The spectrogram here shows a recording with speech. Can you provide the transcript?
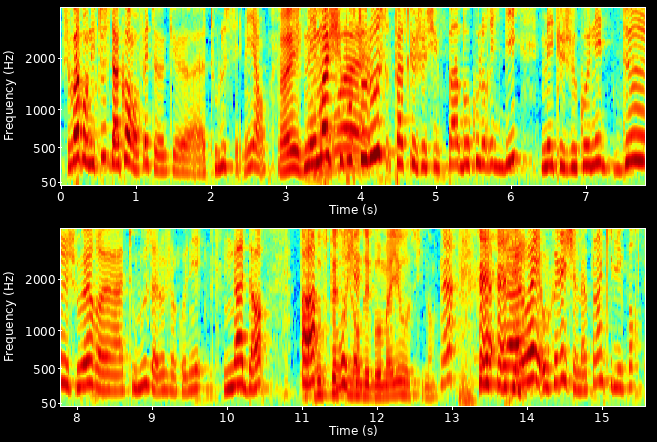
je vois qu'on est tous d'accord en fait euh, que euh, Toulouse c'est les meilleurs. Oui. Mais moi je suis pour. Toulouse parce que je suis pas beaucoup le rugby mais que je connais deux joueurs euh, à Toulouse alors j'en connais nada. Tu à trouves peut-être qu'ils ont des beaux maillots aussi, non? Bah ouais, au collège, il y en a plein qui les portent.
